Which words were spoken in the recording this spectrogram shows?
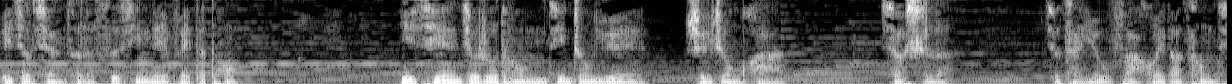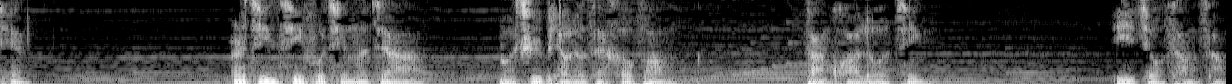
也就选择了撕心裂肺的痛。一切就如同镜中月，水中花，消失了，就再也无法回到从前。而今幸福请了假，不知漂流在何方，繁华落尽，依旧沧桑。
